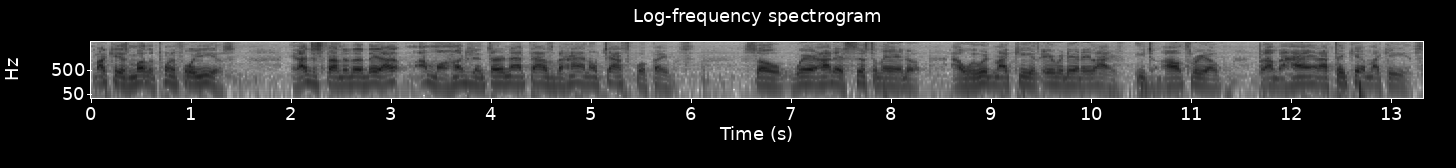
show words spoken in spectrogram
my kid's mother, 24 years, and I just found out the other day I, I'm 139,000 behind on child support payments. So where how that system add up? I was with my kids every day of their life, each all three of them, but I'm behind. I take care of my kids.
